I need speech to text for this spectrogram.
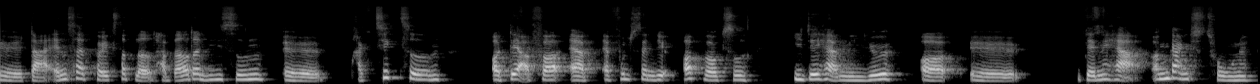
øh, der er ansat på Ekstrabladet, har været der lige siden øh, praktiktiden, og derfor er, er fuldstændig opvokset i det her miljø og øh, denne her omgangstone,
